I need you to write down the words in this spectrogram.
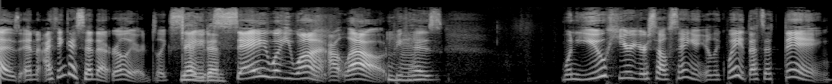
does. And I think I said that earlier. It's like say Yeah, say what you want out loud Mm-hmm. because when you hear yourself saying it, you're like, wait, that's a thing.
